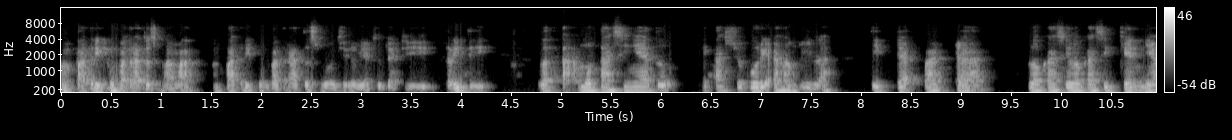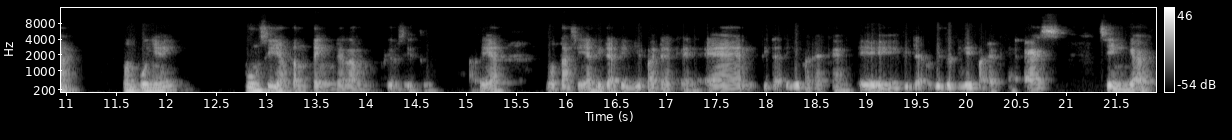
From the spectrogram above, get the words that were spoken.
4.400, mama, 4.400 whole genome yang sudah diteliti, letak mutasinya itu kita syukuri Alhamdulillah tidak pada lokasi-lokasi gen yang mempunyai fungsi yang penting dalam virus itu. Artinya mutasinya tidak tinggi pada gen N, tidak tinggi pada gen E, tidak begitu tinggi pada gen S, sehingga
